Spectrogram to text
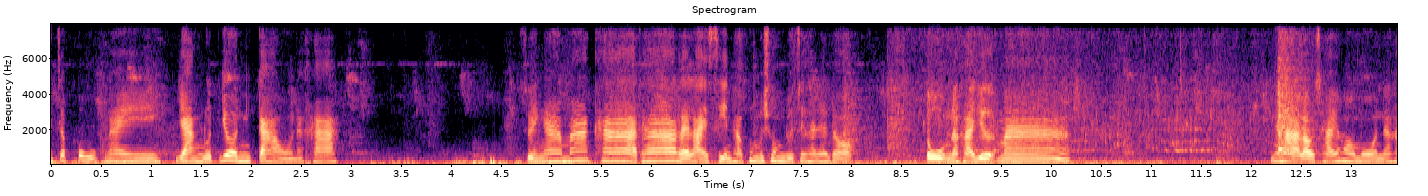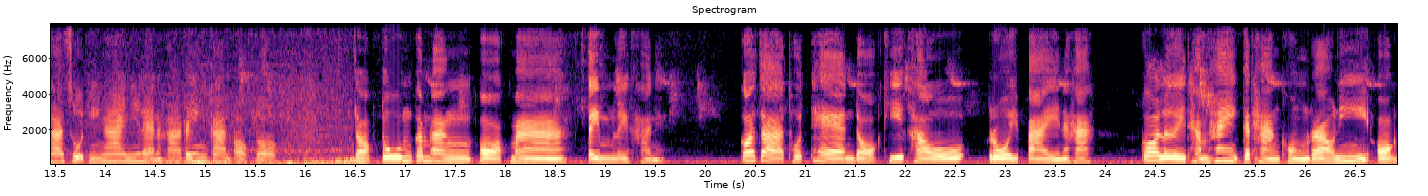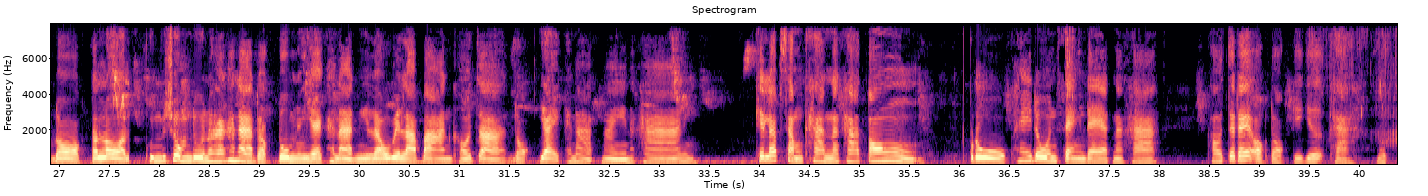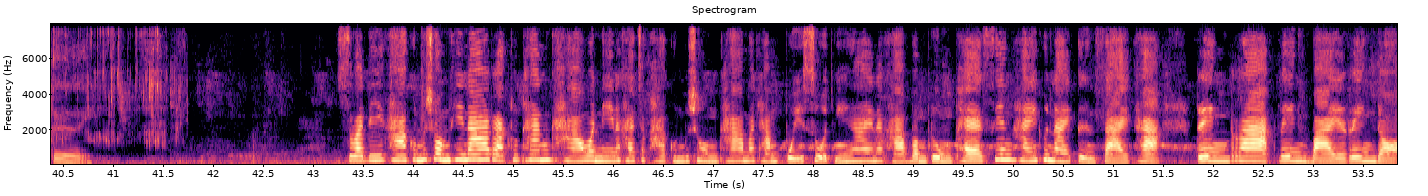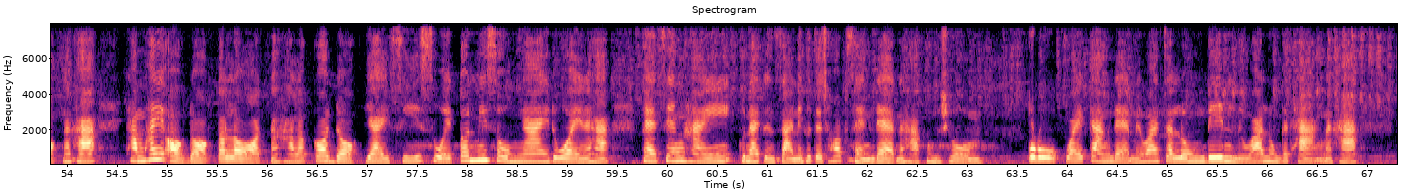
นี้จะปลูกในยางรถยนต์เก่านะคะ สวยงามมากค่ะ ถ้าหลาย ๆสีนะคะคุณผู้ชมดูสิคะเนี่ยดอกตูมนะคะ เยอะมากเนี่ยค่ะเราใช้ฮอร์โมนนะคะ สูตรง่ายๆนี่แหละนะคะ เร่งการออกดอก ดอกตูมกำลังออกมาเต็มเลยค่ะเนี่ย ก็จะทดแทนดอกที่เขาโรยไปนะคะ ก็เลยทำให้กระถางของเรานี่ออกดอกตลอด คุณผู้ชมดูนะคะ ขนาดดอกตูมยังใหญ่ขนาดนี้แล้วเวลาบานเขาจะดอกใหญ่ขนาดไหนนะคะนี่เคล็ดลับสำคัญนะคะต้องปลูกให้โดนแสงแดดนะคะ เขาจะได้ออกดอกเยอะๆค่ะลดเลยสวัสดีค่ะ คุณผู้ชมที่น่ารักทุกท่านคะวันนี้นะคะ จะพาคุณผู้ชมค่ะมาทำปุ๋ยสูตรง่ายๆนะคะบำรุงแพรเซี่ยงไฮ้คุณนายตื่นสายค่ะ เร่งรากเร่งใบเร่งดอกนะคะทำให้ออกดอกตลอดนะคะ แล้วก็ดอกใหญ่สีสวยต้นไม่โทรมง่ายด้วยนะคะแพรเซี่ยงไฮ้คุณนายตื่นสายนี่คือจะชอบแสงแดดนะคะคุณผู้ชม ปลูกไว้กลางแดดไม่ว่าจะลงดินหรือว่าลงกระถางนะคะ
